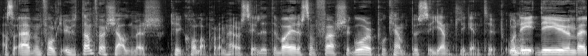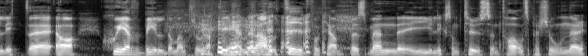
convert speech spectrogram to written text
alltså även folk utanför Chalmers kan ju kolla på de här och se lite, vad är det som försiggår på campus egentligen typ? Och det, mm. det, är ju en väldigt, eh, ja, skev bild om man tror att det händer alltid på campus, men det är ju liksom tusentals personer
